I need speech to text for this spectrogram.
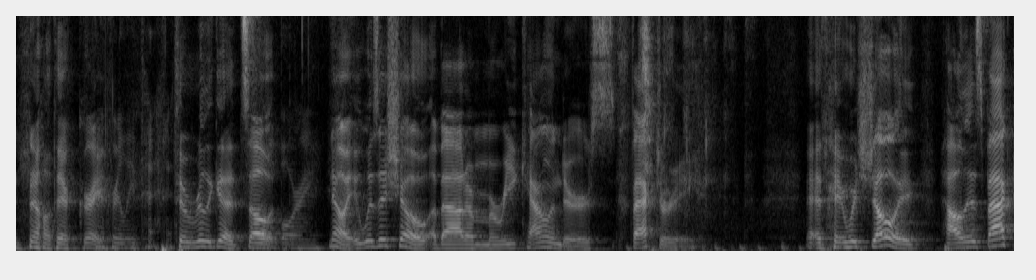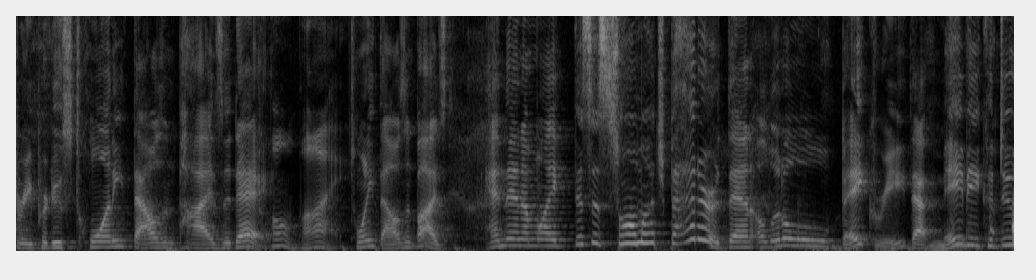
no, they're great. They're really bad. They're really good. so So, boring. no, it was a show about a Marie Callender's factory. and they were showing how this factory produced 20,000 pies a day. Oh my. 20,000 pies. And then I'm like, this is so much better than a little bakery that maybe could do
